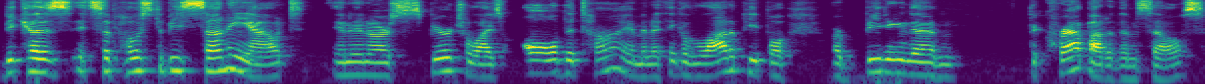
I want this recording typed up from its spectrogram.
because it's supposed to be sunny out and in our spiritual lives all the time. And i think a lot of people are beating them the crap out of themselves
